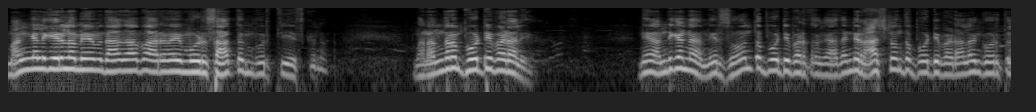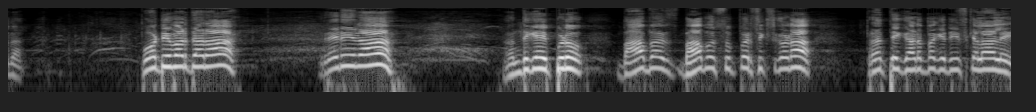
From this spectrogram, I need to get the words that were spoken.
మంగళగిరిలో మేము దాదాపు అరవై మూడు శాతం పూర్తి చేసుకున్నాం. మనందరం పోటీ పడాలి. నేను అందుకన్నా మీరు జోన్తో పోటీ పడతాం కాదండి రాష్ట్రంతో పోటీ పడాలని కోరుతున్నా. పోటీ పడతారా? రెడీనా? అందుకే ఇప్పుడు బాబా బాబు సూపర్ సిక్స్ కూడా ప్రతి గడపకి తీసుకెళ్ళాలి.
